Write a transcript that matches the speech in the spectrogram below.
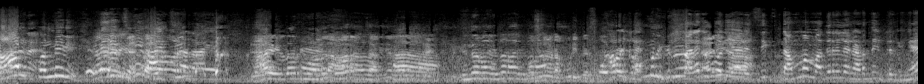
வாங்கினேன். பண்ணி. தானே யாரு? Six நம்ம மதுரையில நடந்துகிட்டு இருக்குங்க.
